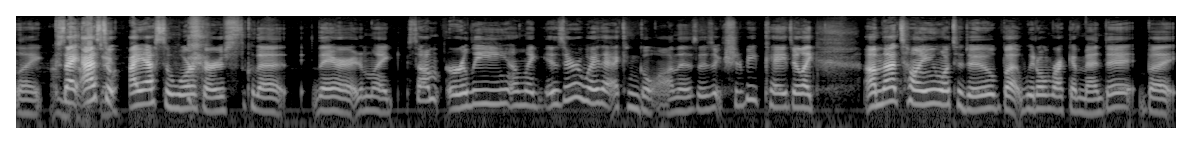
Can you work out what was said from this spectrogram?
like, because I asked the. I asked the workers that there, and I'm like, so I'm early. I'm like, is there a way that I can go on this? Is it should it be okay? They're like. I'm not telling you what to do, but we don't recommend it. But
